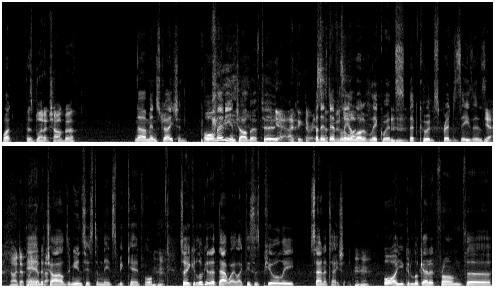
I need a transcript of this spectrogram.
What? There's blood at childbirth. No, menstruation. Or maybe in childbirth too. Yeah, I think there is. But there's I definitely a lot. lot of liquids Mhm. that could spread diseases. Yeah, no, I definitely and a that. child's immune system needs to be cared for. Mhm, So you could look at it that way, like this is purely sanitation. mhm. Or you could look at it from the.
